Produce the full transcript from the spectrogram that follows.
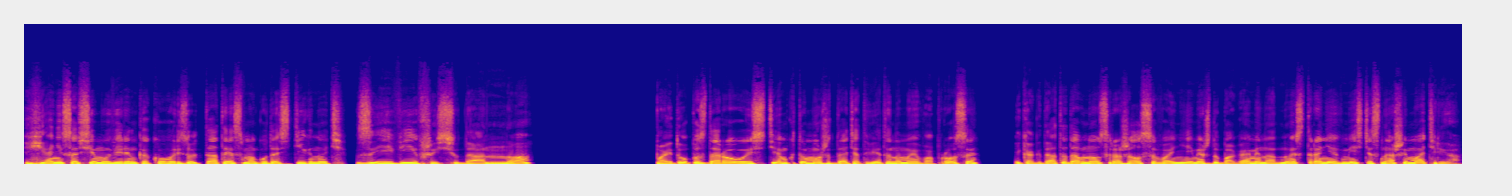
Я не совсем уверен, какого результата я смогу достигнуть, заявившись сюда, но... Пойду поздороваюсь с тем, кто может дать ответы на мои вопросы и когда-то давно сражался в войне между богами на одной стороне вместе с нашей матерью.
